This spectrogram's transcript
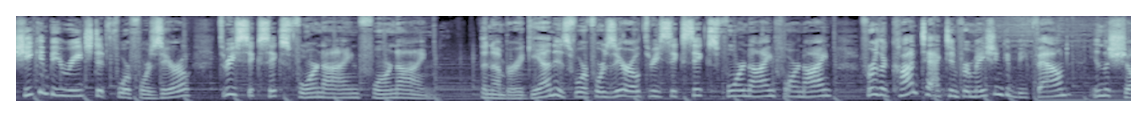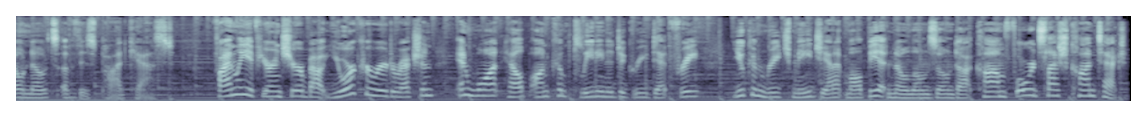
She can be reached at 440 366 4949. The number again is 440 366 4949. Further contact information can be found in the show notes of this podcast. Finally, if you're unsure about your career direction and want help on completing a degree debt free, you can reach me, Janet Maltby, at noloanzone.com forward slash contact.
